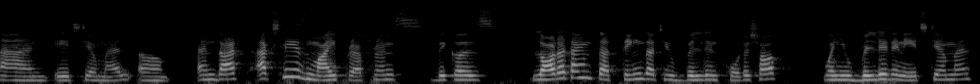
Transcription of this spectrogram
and HTML. Um, and that actually is my preference because a lot of times that thing that you build in Photoshop, when you build it in HTML,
